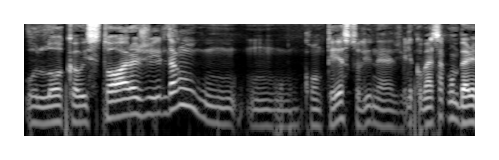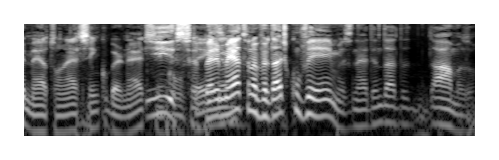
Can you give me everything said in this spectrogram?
o local storage, ele dá um, um contexto ali, né? de- Ele começa com Bare Metal, né? Sem Kubernetes, sem Isso, é container. bare metal, na verdade, com VMs, né? Dentro da, da, da Amazon.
